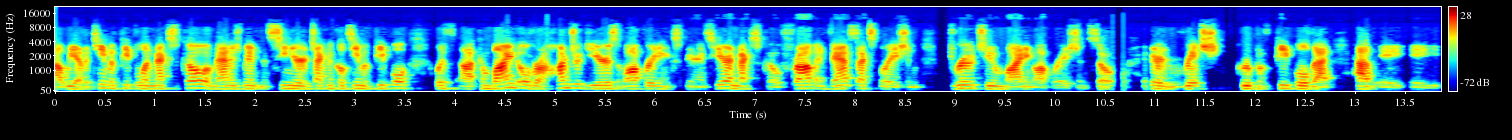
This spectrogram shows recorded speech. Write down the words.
Uh, we have a team of people in Mexico, a management and senior technical team of people with uh, combined over 100 years of operating experience here in Mexico from advanced exploration through to mining operations. So a very rich group of people that have a, a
